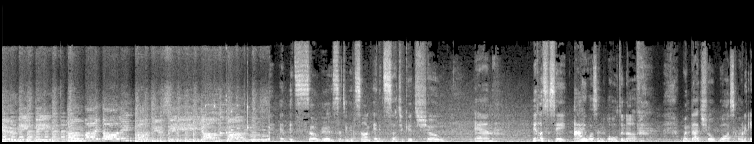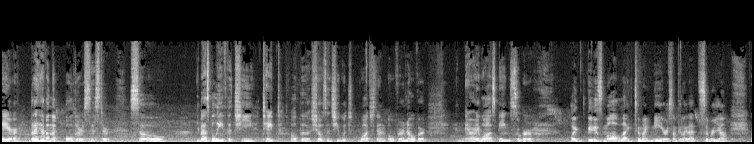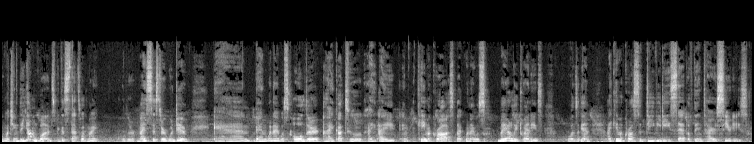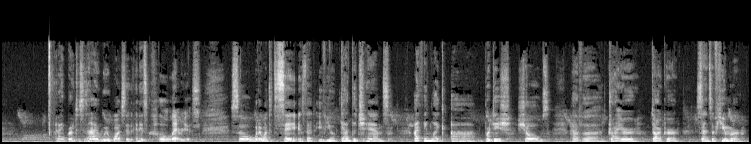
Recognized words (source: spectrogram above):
you need me. Oh, my darling, can't you see, young ones? And it's so good, it's such a good song, and it's such a good show. And needless to say, I wasn't old enough when that show was on air. But I have an older sister, so you best believe that she taped all the shows and she would watch them over and over. And there I was being super like this small, like to my knee or something like that, super young, and watching the young ones because that's what my older my sister would do and then when i was older i got to i, I came across back when i was my early 20s once again, I came across the DVD set of the entire series. And I purchased it and I rewatched it and it's hilarious. So what I wanted to say is that if you get the chance, I think like uh, British shows have a drier, darker sense of humor.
